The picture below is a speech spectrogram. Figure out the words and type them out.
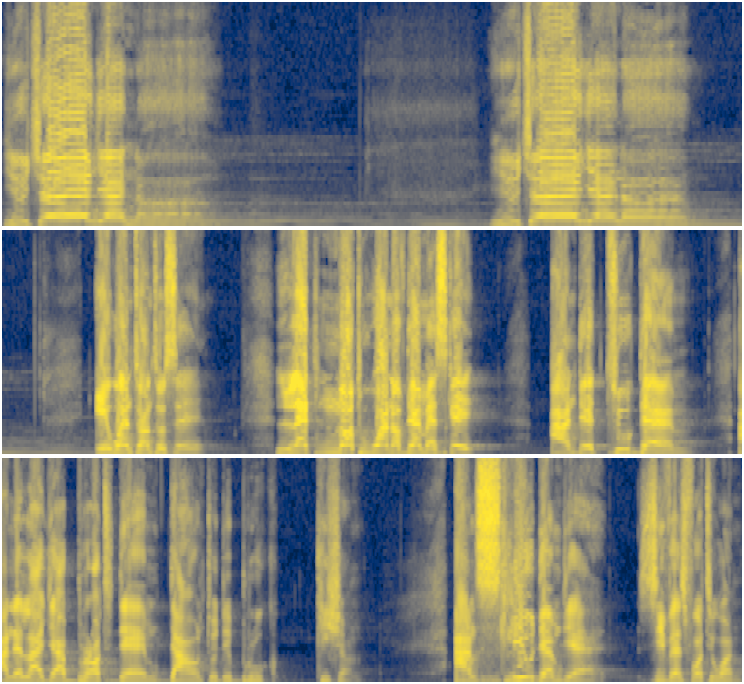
You change enough. You change eh, enough. He went on to say, Let not one of them escape. And they took them, and Elijah brought them down to the brook Kishon and slew them there. See verse 41.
